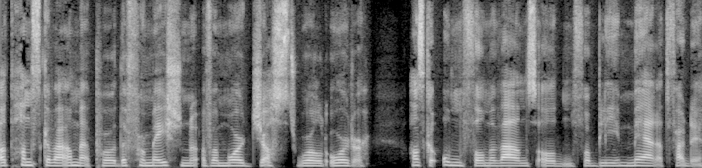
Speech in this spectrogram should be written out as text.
at han skal være med på the formation of a more just world order. Han skal omforme verdensorden for å bli mer rettferdig.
